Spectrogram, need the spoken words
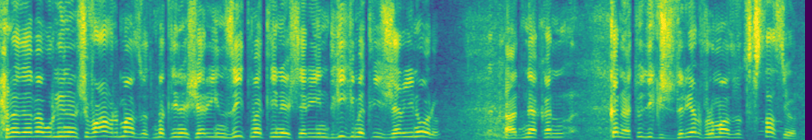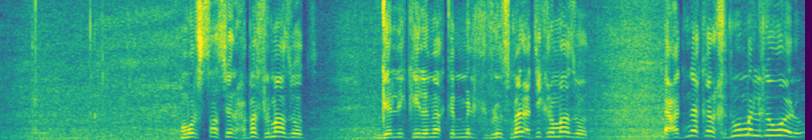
حنا دابا ولينا نشوفوا في المازوت. ما تلينا شاريين زيت ما تلينا شاريين دقيق ما تلينا شاريين والو. عندنا كان كنعطوا ديك جوج ريال في المازوت في station مول station حبس المازوت. قال لك الا ما كملت الفلوس ما نعطيك المازوت. عندنا كنخدموا ما نلقاو والو.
